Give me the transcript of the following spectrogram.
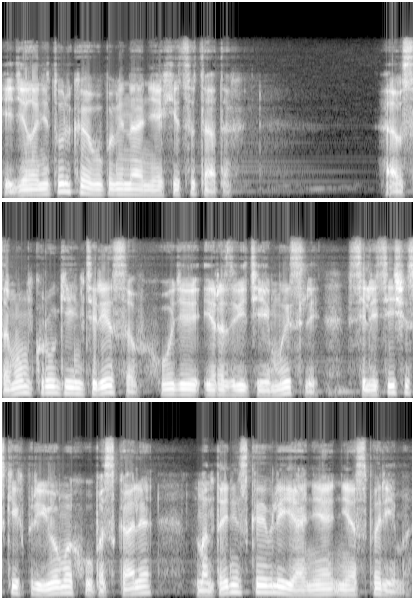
И дело не только в упоминаниях и цитатах, а в самом круге интересов, ходе и развитии мысли, в стилистических приемах у Паскаля монтеневское влияние неоспоримо.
